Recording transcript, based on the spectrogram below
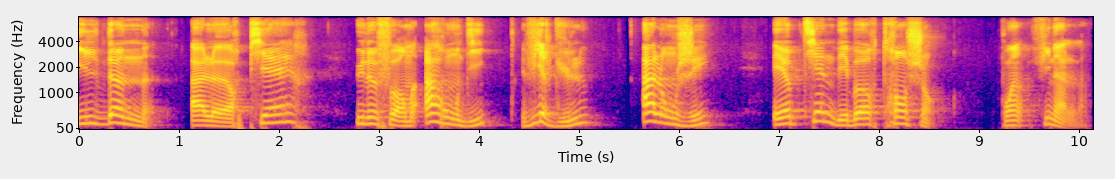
ils donnent à leur pierre une forme arrondie, allongée et obtiennent des bords tranchants. Point final.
